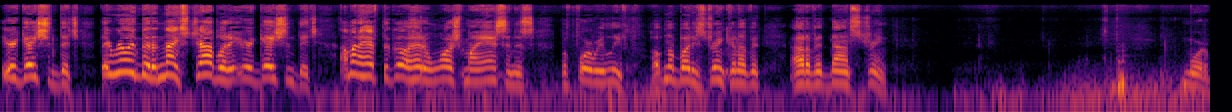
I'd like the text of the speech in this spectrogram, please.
irrigation ditch. They really did a nice job with the irrigation ditch. I'm going to have to go ahead and wash my ass in this before we leave. Hope nobody's drinking of it out of it downstream. More to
